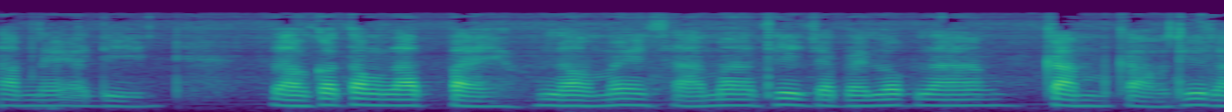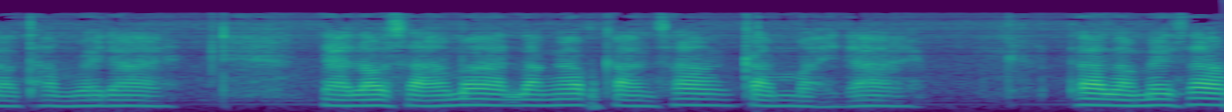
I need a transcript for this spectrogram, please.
ทำในอดีต เราก็ต้องรับไป เราไม่สามารถที่จะไปลบล้างกรรมเก่าที่เราทำไว้ได้ แต่เราสามารถระงับการสร้างกรรมใหม่ได้ ถ้าเราไม่สร้าง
